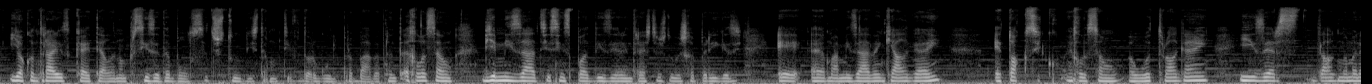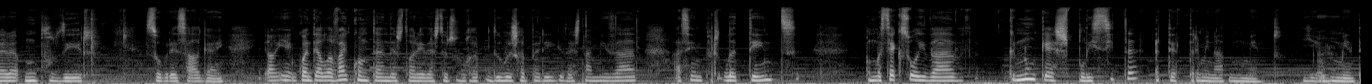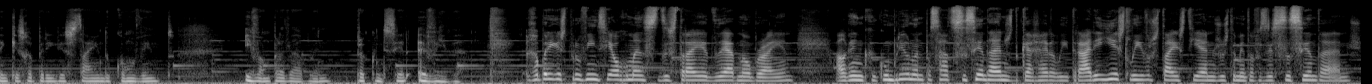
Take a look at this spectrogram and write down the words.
e ao contrário de Kate, ela não precisa da bolsa de estudo, isto é um motivo de orgulho para Baba. Portanto, a relação de amizade, se assim se pode dizer, entre estas duas raparigas é uma amizade em que alguém é tóxico em relação a outro alguém e exerce de alguma maneira um poder sobre esse alguém. Enquanto ela vai contando a história destas duas raparigas, esta amizade, há sempre latente uma sexualidade que nunca é explícita até determinado momento. E é o uhum. momento em que as raparigas saem do convento e vão para Dublin para conhecer a vida. Raparigas de Província é o romance de estreia de Edna O'Brien, alguém que cumpriu no ano passado 60 anos de carreira literária e este livro está este ano justamente a fazer 60 anos.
